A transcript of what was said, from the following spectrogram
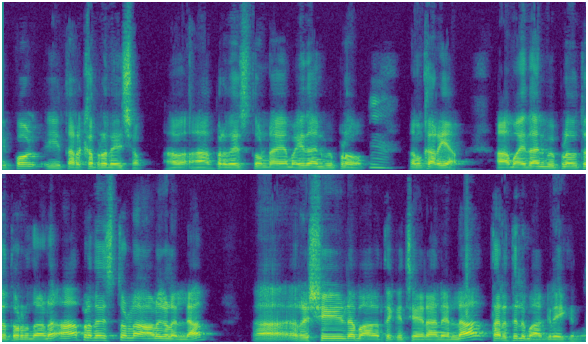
ഇപ്പോൾ ഈ തർക്ക പ്രദേശം ആ- പ്രദേശത്തുണ്ടായ മൈതാൻ വിപ്ലവം. നമുക്കറിയാം. ആ മൈതാൻ വിപ്ലവത്തെ തുടർന്നാണ് ആ പ്രദേശത്തുള്ള ആളുകളെല്ലാം റഷ്യയുടെ ഭാഗത്തേക്ക് ചേരാൻ എല്ലാ തരത്തിലും ആഗ്രഹിക്കുന്നു.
